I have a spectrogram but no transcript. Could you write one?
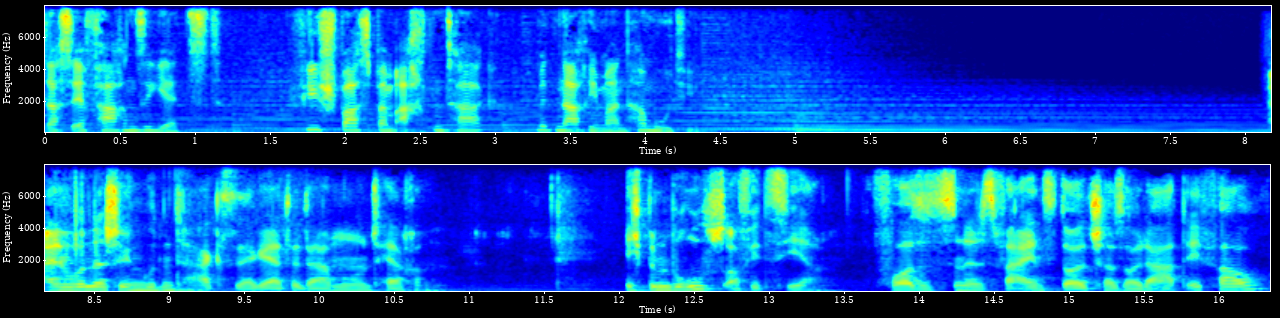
Das erfahren Sie jetzt. Viel Spaß beim achten Tag mit Nariman Hamouti. Einen wunderschönen guten Tag, sehr geehrte Damen und Herren. Ich bin Berufsoffizier, Vorsitzende des Vereins Deutscher Soldat e.V.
